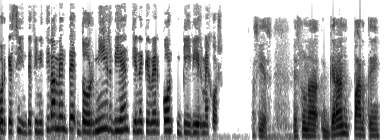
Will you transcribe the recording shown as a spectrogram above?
porque sí, definitivamente dormir bien tiene que ver con vivir mejor. Así es, es una gran parte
